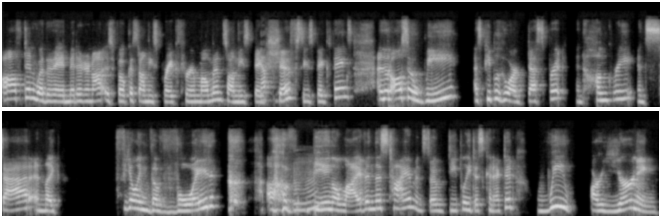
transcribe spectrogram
often whether they admit it or not is focused on these breakthrough moments on these big yep. shifts these big things and then also we as people who are desperate and hungry and sad and like feeling the void of mm-hmm. being alive in this time and so deeply disconnected we are yearning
